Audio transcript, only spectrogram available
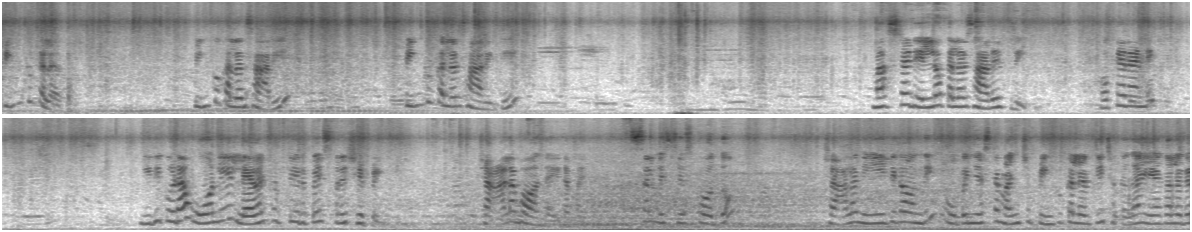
pink colour pink colour sari pink colour సారీకి mustard yellow colour sari free ఓకేనండి. ఇది కూడా only eleven fifty rupees free shipping. చాలా బాగుంది ఐటమ్ అయితే. అస్సలు మిస్ చేసుకోవద్దు. చాలా నీట్గా ఉంది. ఓపెన్ చేస్తే మంచి పింక్ కలర్కి చక్కగా ఏ కలర్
